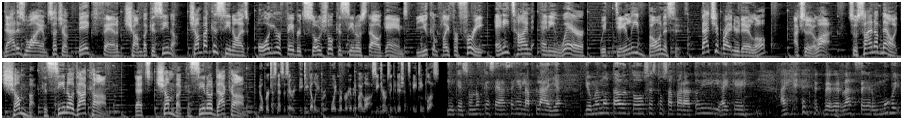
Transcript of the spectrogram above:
That is why I'm such a big fan of Chumba Casino. Chumba Casino has all your favorite social casino style games that you can play for free anytime, anywhere with daily bonuses. That should brighten your day a little. Actually, a lot. So sign up now at chumbacasino.com. That's chumbacasino.com. No purchase necessary. VGW Group. Void were prohibited by law. See terms and conditions. 18 plus. que son los que se hacen en la playa. Yo me he montado en todos estos aparatos y hay que, hay que de verdad ser muy,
